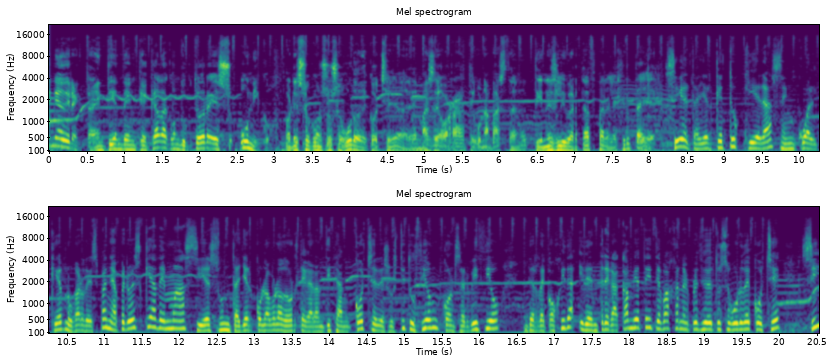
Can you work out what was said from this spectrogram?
Línea directa entienden que cada conductor es único. Por eso con su seguro de coche, además de ahorrarte una pasta, tienes libertad para elegir taller. Sí, el taller que tú quieras en cualquier lugar de España. Pero es que además, si es un taller colaborador, te garantizan coche de sustitución con servicio de recogida y de entrega. Cámbiate y te bajan el precio de tu seguro de coche, sí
